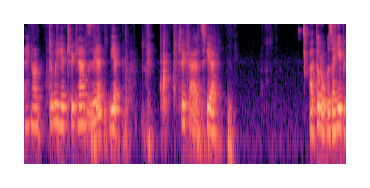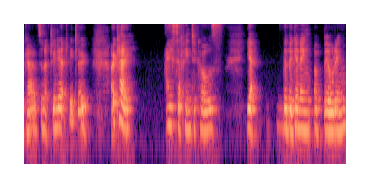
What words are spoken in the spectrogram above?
Hang on, do we have two cards there? Yep. Two cards here. I thought it was a heap of cards and it turned out to be two. Okay, Ace of Pentacles. Yep, the beginning of building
